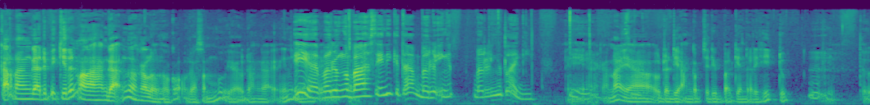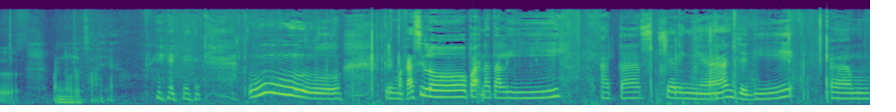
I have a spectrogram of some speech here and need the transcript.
karena nggak dipikirin malah nggak ngeh kalau lo kok udah sembuh ya udah nggak ini ya, Iya, kayak baru gitu. ngebahas ini kita baru inget, baru inget lagi. Iya, Iya. karena ya udah dianggap jadi bagian dari hidup gitu menurut saya Uh, terima kasih loh Pak Natali atas sharingnya. Jadi em,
